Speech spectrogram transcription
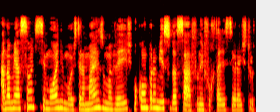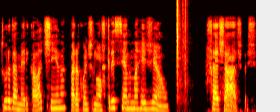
A nomeação de Simone mostra mais uma vez o compromisso da Safilo em fortalecer a estrutura da América Latina para continuar crescendo na região. Fecha aspas.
